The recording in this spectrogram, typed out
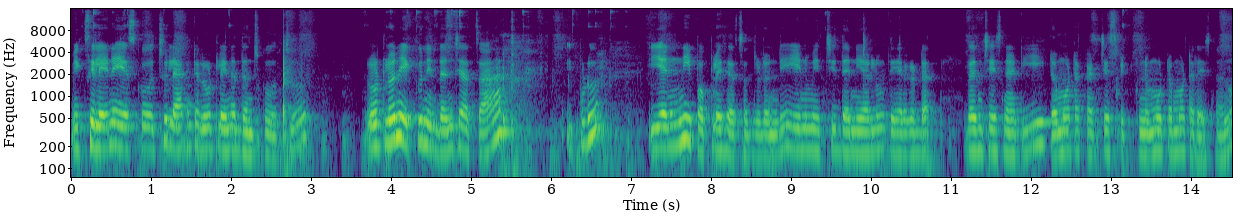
మిక్సీలో అయినా వేసుకోవచ్చు లేకుంటే రోట్లో అయినా దంచుకోవచ్చు. రోట్లోనే ఎక్కువ నేను దంచేస్తా. ఇప్పుడు ఇవన్నీ పప్పులు వేసేస్తాను చూడండి. ఎండుమిర్చి ధనియాలు ఎర్రగడ్డ. దంచేసినటి టమోటా కట్ చేసి పెట్టుకున్న మూడు టమోటాలు వేసినాను.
